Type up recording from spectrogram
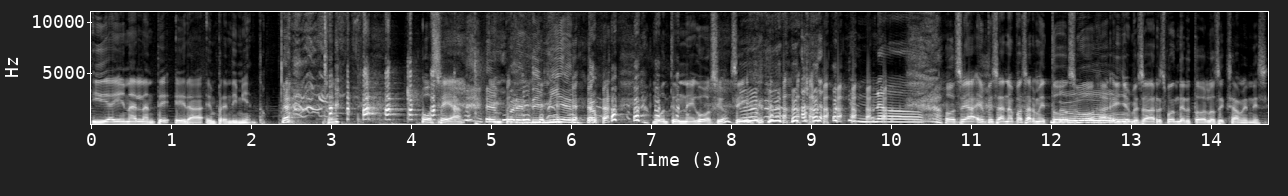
y de ahí en adelante era emprendimiento. ¿sí? O sea, Emprendimiento. monté un negocio, ¿sí? No. O sea, empezaron a pasarme toda su No. hoja y yo empezaba a responder todos los exámenes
